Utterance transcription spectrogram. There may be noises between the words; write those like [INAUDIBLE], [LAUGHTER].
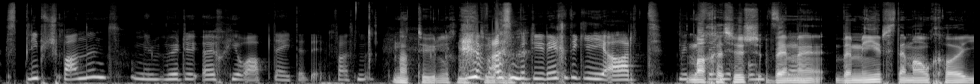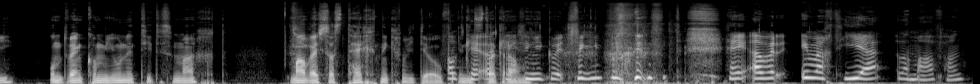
Es bleibt spannend und wir würden euch hier auch updaten, falls wir, Natürlich, [LAUGHS] falls natürlich. wir die richtige Art Machen sonst, umzugehen. wenn, wir- wenn wir es dann mal können und wenn die Community das möchte, mal weißt du, das Technikvideo auf Okay, Instagram. okay, finde ich gut, finde ich gut. [LAUGHS] hey, aber ich möchte hier am Anfang,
